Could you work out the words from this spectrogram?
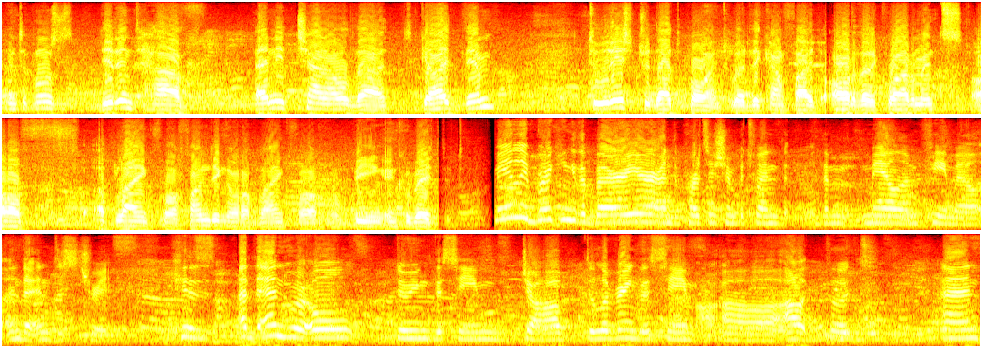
entrepreneurs didn't have any channel that guide them to reach to that point where they can find all the requirements of applying for funding or applying for being incubated. Mainly breaking the barrier and the partition between the male and female in the industry. Because at the end, we're all doing the same job, delivering the same uh, output, and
